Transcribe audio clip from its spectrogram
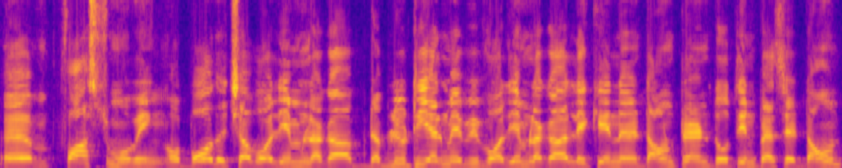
फास्ट मूविंग और बहुत अच्छा वॉल्यूम लगा। डब्ल्यूटीएल में भी वॉल्यूम लगा, लेकिन डाउन ट्रेंड दो तीन पैसे डाउन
